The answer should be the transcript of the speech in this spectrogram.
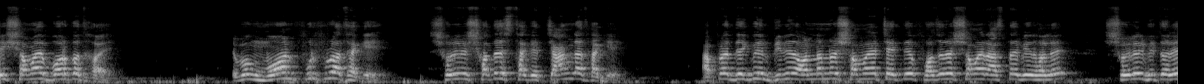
এই সময় বরকত হয় এবং মন ফুরফুরা থাকে, শরীর সতেজ থাকে, চাঙ্গা থাকে। আপনারা দেখবেন দিনের অন্যান্য সময়ের চাইতে ফজরের সময় রাস্তায় বের হলে শরীরের ভিতরে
